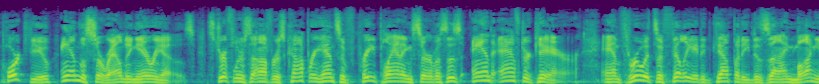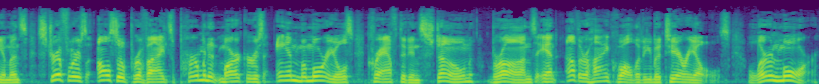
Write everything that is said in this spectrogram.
Portview, and the surrounding areas. Striffler's offers comprehensive pre-planning services and aftercare. And through its affiliated company Design Monuments, Striffler's also provides permanent markers and memorials crafted in stone, bronze, and other high quality materials. Learn more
